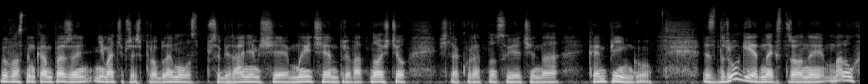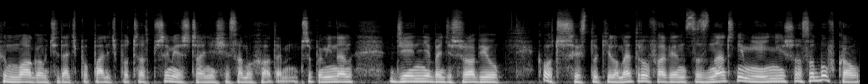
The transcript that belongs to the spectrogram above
We własnym kamperze nie macie przecież problemu z przebieraniem się, myciem, prywatnością, jeśli akurat nocujecie na kempingu. Z drugiej jednak strony maluchy mogą Ci dać popalić podczas przemieszczania się samochodem. Przypominam, dziennie będziesz robił około 300 km, a więc znacznie mniej niż osobówką,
